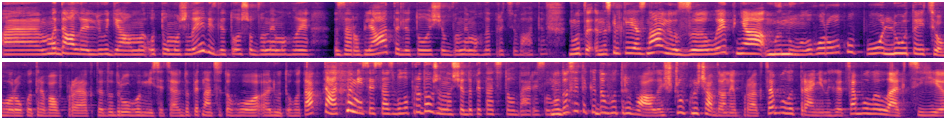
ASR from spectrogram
Е, Ми дали людям оту можливість для того, щоб вони могли заробляти, для того, щоб вони могли працювати. Ну от наскільки я знаю, з липня минулого року по лютий цього року тривав проект до другого місяця, до 15 лютого, так? Так, на місяць нас було продовжено ще до 15 березня. Ну досить таки довго тривалий. Що включав даний проект? Це були тренінги, це були лекції,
